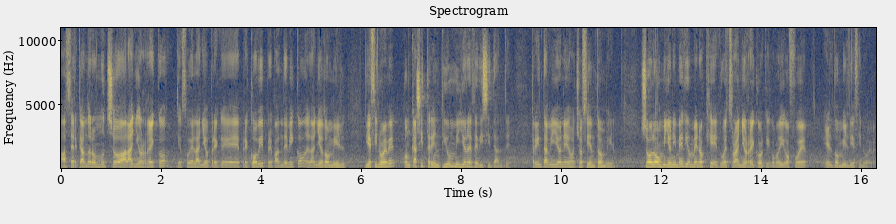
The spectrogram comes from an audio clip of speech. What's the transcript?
acercándonos mucho al año récord, que fue el año eh, pre-COVID, pre-pandémico, el año 2019, con casi 31 millones de visitantes, 30 millones 800 mil. Solo un millón y medio menos que nuestro año récord, que como digo fue el 2019.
